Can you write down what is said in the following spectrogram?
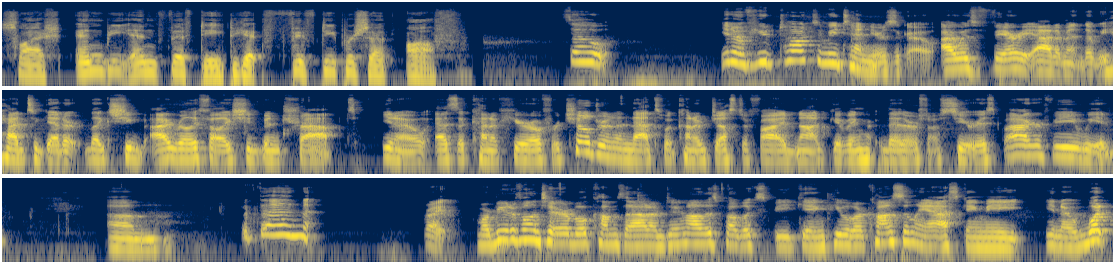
slash NBN50 to get 50% off. So, you know, if you'd talked to me 10 years ago, I was very adamant that we had to get her. Like, she, I really felt like she'd been trapped, you know, as a kind of hero for children. And that's what kind of justified not giving her, there was no serious biography. We had, um, but then, right, More Beautiful and Terrible comes out. I'm doing all this public speaking. People are constantly asking me, you know, what,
